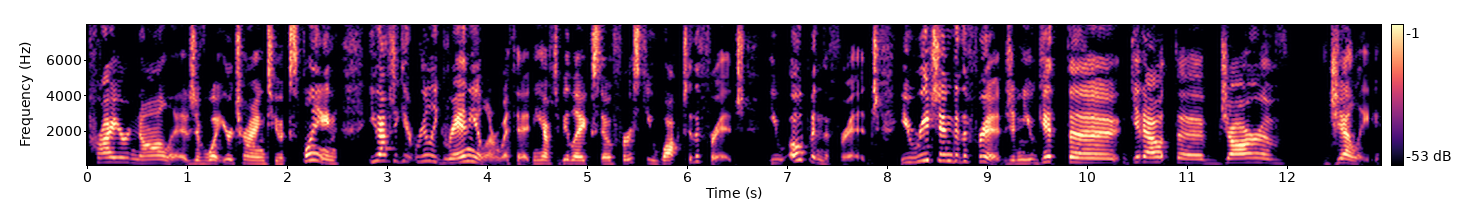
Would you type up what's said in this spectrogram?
prior knowledge of what you're trying to explain, you have to get really granular with it. And you have to be like, so first you walk to the fridge, you open the fridge, you reach into the fridge and you get the get out the jar of jelly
